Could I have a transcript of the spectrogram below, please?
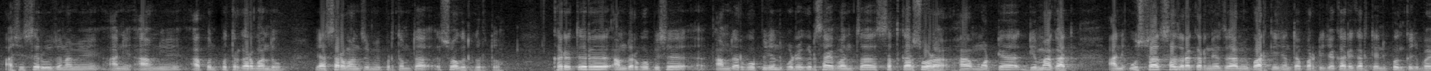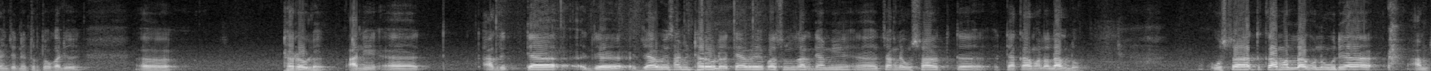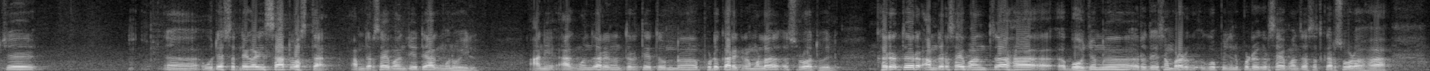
असे सर्वजण आम्ही आणि आम्ही आपण पत्रकार बांधव या सर्वांचं मी प्रथमतः स्वागत करतो. खरं तर आमदार गोपीस आमदार गोपीचंद पडळकर साहेबांचा सत्कार सोहळा हा मोठ्या दिमागात आणि उत्साहात साजरा करण्याचा आम्ही भारतीय जनता पार्टीच्या कार्यकर्त्यांनी पंकजबाईंच्या नेतृत्वाखाली ठरवलं. आणि अगदी त्या ज ज्यावेळेस आम्ही ठरवलं त्यावेळेपासूनच अगदी आम्ही चांगल्या उत्साहात त्या कामाला लागलो. उत्साहात कामाला लागून उद्या आमचे उद्या संध्याकाळी सात वाजता आमदार साहेबांचे ते आगमन होईल आणि आगमन झाल्यानंतर तेथून पुढं कार्यक्रमाला सुरुवात होईल. खरं तर आमदार साहेबांचा हा बहुजन हृदय सम्राट गोपीचंद पडळकर साहेबांचा सत्कार सोहळा हा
